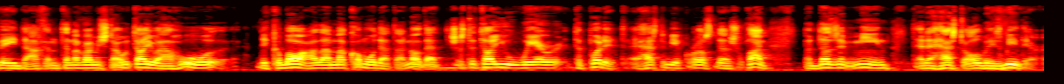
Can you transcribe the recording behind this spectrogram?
Veidach, and Tanavar Mishnah will tell you, no, that's just to tell you where to put it. It has to be across the shulchan, but doesn't mean that it has to always be there.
